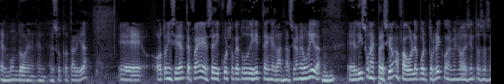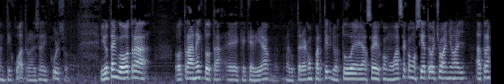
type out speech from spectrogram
el mundo en su totalidad. Eh, otro incidente fue ese discurso que tú dijiste en las Naciones Unidas. Él hizo una expresión a favor de Puerto Rico en 1964 en ese discurso. Y yo tengo otra otra anécdota eh, que quería me gustaría compartir. Yo estuve hace como hace como 7 o 8 años allá- atrás.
